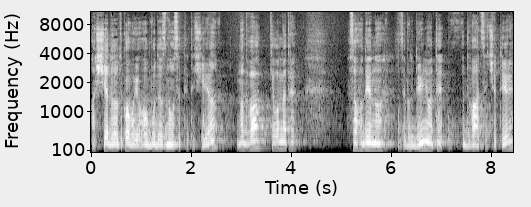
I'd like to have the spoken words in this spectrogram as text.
а ще додатково його буде зносити течія на 2 кілометри за годину. Це буде дорівнювати 24.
